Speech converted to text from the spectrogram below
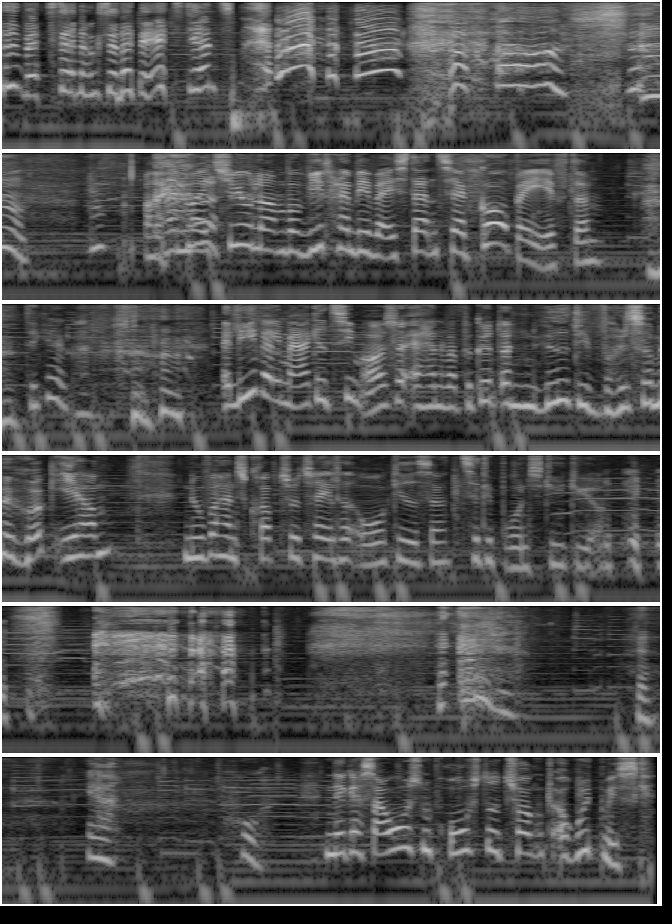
det bedste, jeg nogensinde har læst, Jens. Mm. Og han var i tvivl om, hvorvidt han ville være i stand til at gå bagefter. Det kan jeg godt. Alligevel mærkede Tim også, at han var begyndt at nyde de voldsomme hug i ham. Nu var hans krop totalt havde overgivet sig til det brunstige dyr. ja. Huh. Negasaurusen prostede tungt og rytmisk,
